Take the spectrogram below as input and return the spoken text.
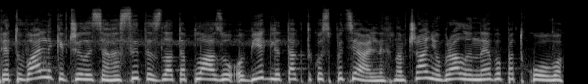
Рятувальники вчилися гасити златоплазу. Об'єкт для тактико-спеціальних навчань обрали не випадково,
